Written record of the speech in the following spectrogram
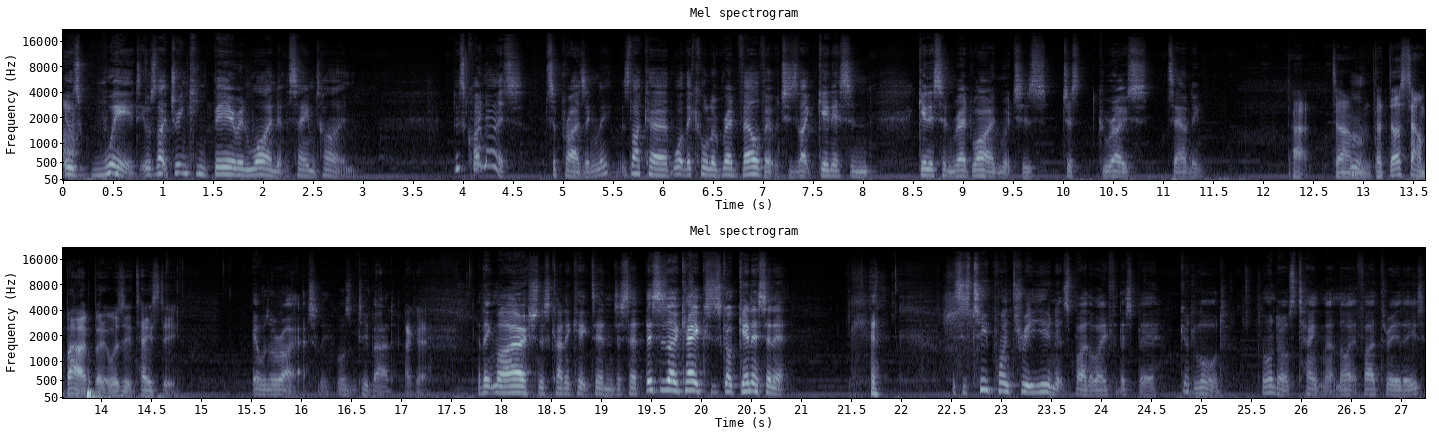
It was weird. It was like drinking beer and wine at the same time. But it's quite nice, surprisingly. It's like a what they call a red velvet, which is like Guinness and Guinness and red wine, which is just gross sounding. That um, that does sound bad, but was it tasty? It was alright actually. It wasn't too bad. Okay. I think my Irishness kind of kicked in and just said, "This is okay because it's got Guinness in it." this is 2.3 units, by the way, for this beer. Good lord. No wonder I was tanked that night if I had three of these.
